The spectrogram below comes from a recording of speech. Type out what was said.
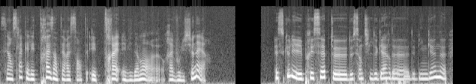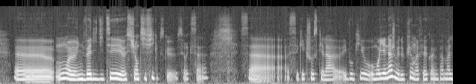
C'est en cela qu'elle est très intéressante et très évidemment euh, révolutionnaire. Est-ce que les préceptes de Saint-Hildegarde euh, de Bingen euh, ont euh, une validité scientifique? Parce que c'est vrai que ça, ça c'est quelque chose qu'elle a évoqué au, Moyen Âge, mais depuis on a fait quand même pas mal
